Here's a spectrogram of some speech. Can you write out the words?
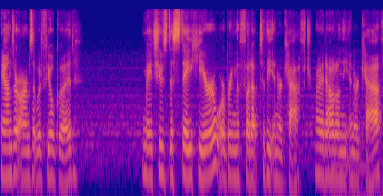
hands or arms that would feel good. You may choose to stay here or bring the foot up to the inner calf. Try it out on the inner calf.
